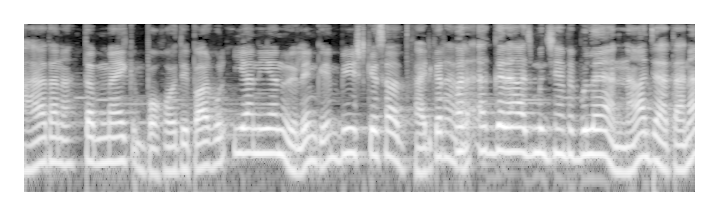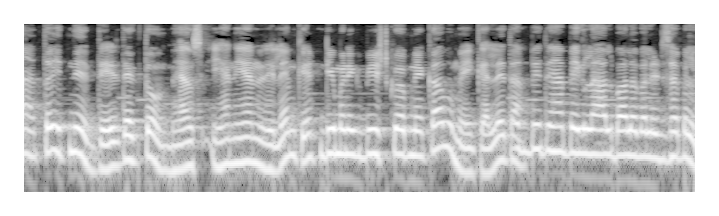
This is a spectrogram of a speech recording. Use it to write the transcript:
आया था ना, तब मैं एक बहुत ही पावरफुल यानी यान रिलेम के बीस्ट के साथ फाइट कर रहा और अगर आज मुझे यहाँ पे बुलाया ना जाता ना तो इतने देर तक तो मैं उस यान यान रिलेम के डिमोनिक बीस्ट को अपने काबू में ही कर लेता। अब भी तो यहाँ पे एक लाल बालों वाले डिसेबल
